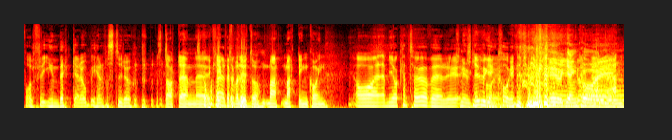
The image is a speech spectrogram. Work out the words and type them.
valfri indeckare och ber dem att styra upp. Starta en uh, för kryptovaluta, Ma- Martin Coin. Ja, men jag kan ta över eh, Knugen Knugen coin. coin. Knugen coin.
